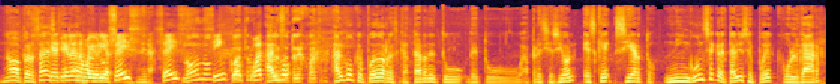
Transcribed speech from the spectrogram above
No, pero ¿sabes qué? ¿Qué era la mayoría? ¿Seis? Mira. ¿Seis? No, no. ¿Cinco? Cuatro, cuatro. Algo, tres, cuatro. algo que puedo rescatar de tu, de tu apreciación es que, cierto, ningún secretario se puede colgar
